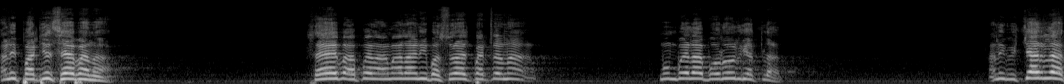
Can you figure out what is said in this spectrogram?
आणि पाटील साहेबांना. साहेब आपण आम्हाला आणि बसवराज पाटलांना मुंबईला बोलवून घेतलात आणि विचारलात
